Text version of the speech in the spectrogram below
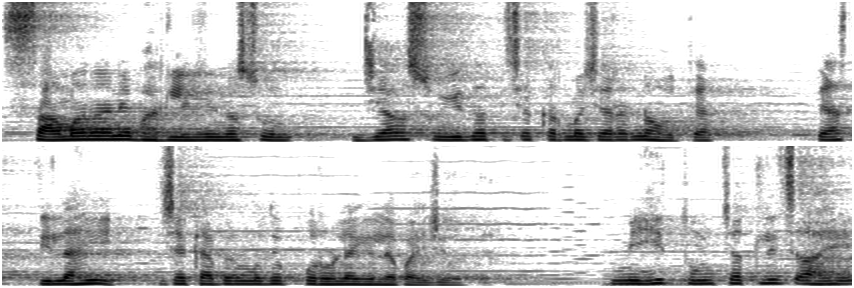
सामानाने भरलेली नसून ज्या सुविधा तिच्या कर्मचाऱ्यांना होत्या त्या तिलाही तिच्या कॅबिनमध्ये पुरवल्या गेल्या पाहिजे होत्या. मीही तुमच्यातलीच आहे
